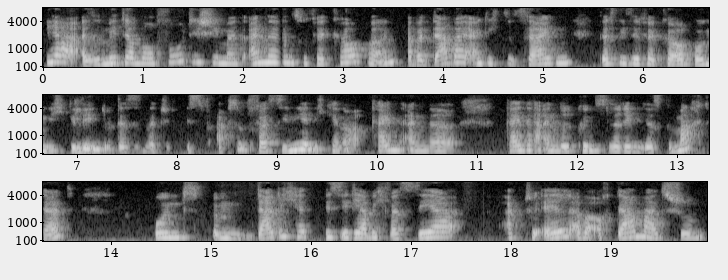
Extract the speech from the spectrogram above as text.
ja, also metamorphotisch jemand anderen zu verkörpern, aber dabei eigentlich zu zeigen, dass diese Verkörperung nicht gelingt. Und das ist natürlich, ist absolut faszinierend. Ich kenne auch keine andere, keine andere Künstlerin, die das gemacht hat. Und ähm, dadurch hat, ist ihr, glaube ich, was sehr aktuell, aber auch damals schon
